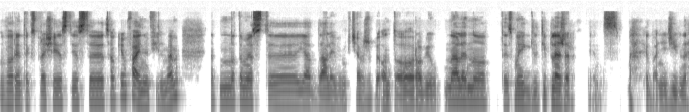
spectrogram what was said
w Orient Expressie jest, jest e, całkiem fajnym filmem. Natomiast e, ja dalej bym chciał, żeby on to robił. No ale no, to jest moje guilty pleasure, więc chyba nie dziwne.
